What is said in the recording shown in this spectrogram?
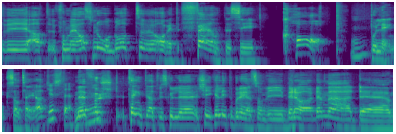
vi, att få med oss något av ett fantasy kap mm. på länk så att säga. Men mm. först tänkte jag att vi skulle kika lite på det som vi berörde med, eh,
